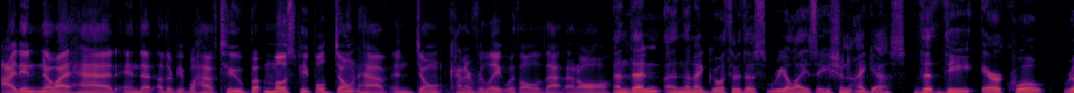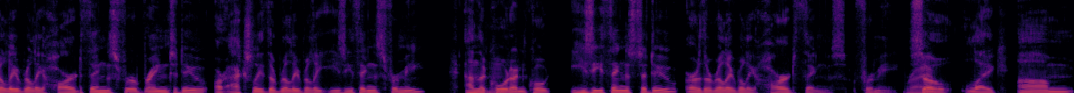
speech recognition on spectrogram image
I didn't know I had and that other people have too, but most people don't have and don't kind of relate with all of that at all. And then and then I go through this realization, I guess, that the air quote really, really hard things for a brain to do are actually the really, really easy things for me. And the Mhm. quote unquote easy things to do are the really, really hard things for me. Right. So like um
